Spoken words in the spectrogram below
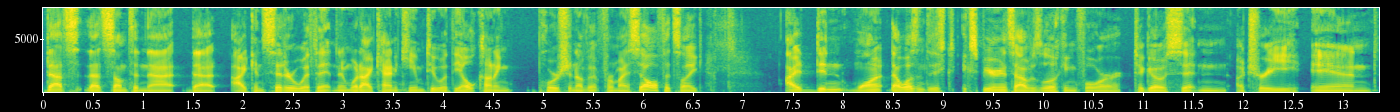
that's that's something that that I consider with it. And then what I kind of came to with the elk hunting portion of it for myself it's like I didn't want that wasn't the experience I was looking for to go sit in a tree and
